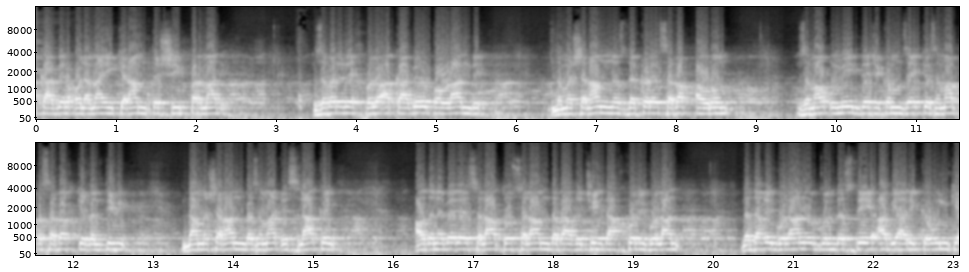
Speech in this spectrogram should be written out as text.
اکابر علما کرام تشریف فرما دي زبر له خپل اکابر په وړاندې د مشران نس د کړه سبق اوروم زما امید ده چې کوم ځای کې زما په سبق کې غلطي وي دا مشران به زما اصلاح کوي او د نبی علیہ الصلوۃ والسلام د باغچې د خپل ګلان د دغه ګلانو ګلدستې ابياري کون کې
